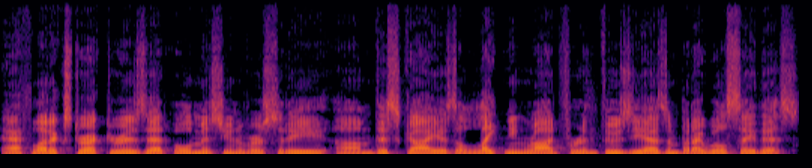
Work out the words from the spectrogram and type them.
athletics director is at Ole Miss University. Um, this guy is a lightning rod for enthusiasm. But I will say this:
